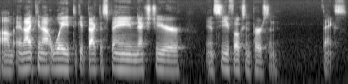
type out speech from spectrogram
um, and I cannot wait to get back to Spain next year and see you folks in person. Thanks.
